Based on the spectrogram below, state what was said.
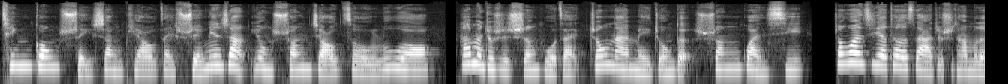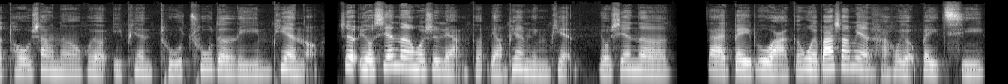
轻功，水上漂，在水面上用双脚走路哦。它们就是生活在中南美中的双冠蜥。双冠蜥的特色啊，就是它们的头上呢会有一片突出的鳞片哦。这有些呢会是两个两片鳞片，有些呢在背部啊跟尾巴上面还会有背鳍。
